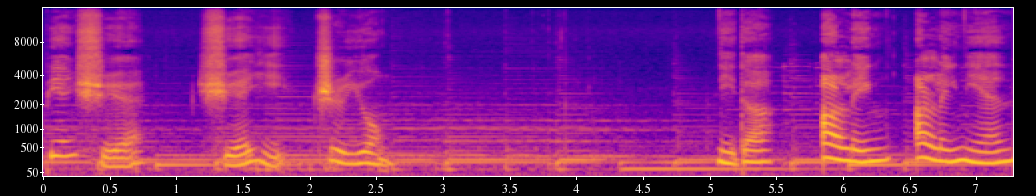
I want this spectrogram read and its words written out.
边学，学以致用。你的二零二零年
